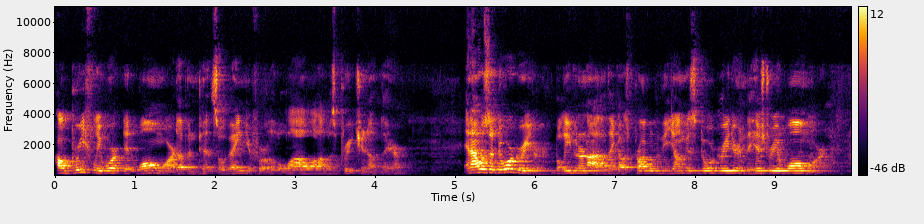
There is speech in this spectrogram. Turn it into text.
I briefly worked at Walmart up in Pennsylvania for a little while while I was preaching up there. And I was a door greeter, believe it or not. I think I was probably the youngest door greeter in the history of Walmart.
